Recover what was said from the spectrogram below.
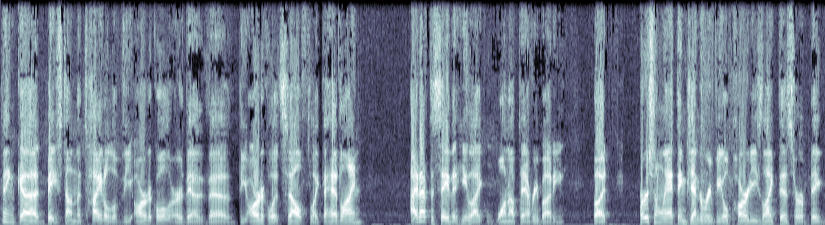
think uh, based on the title of the article or the the the article itself, like the headline, I'd have to say that he like won up to everybody. But personally, I think gender reveal parties like this are a big,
